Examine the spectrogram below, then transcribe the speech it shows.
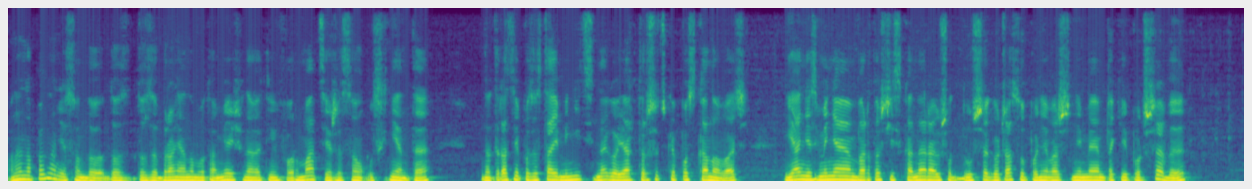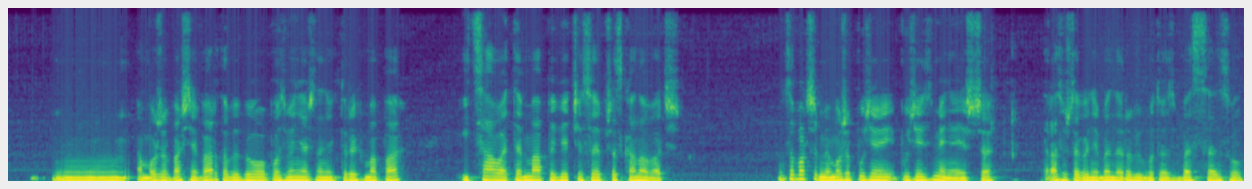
One na pewno nie są do, do, do zebrania, no bo tam mieliśmy nawet informację, że są uschnięte. No teraz nie pozostaje mi nic innego, jak troszeczkę poskanować. Ja nie zmieniałem wartości skanera już od dłuższego czasu, ponieważ nie miałem takiej potrzeby. Mm, a może właśnie warto by było pozmieniać na niektórych mapach i całe te mapy, wiecie, sobie przeskanować. No zobaczymy, może później, później zmienię jeszcze. Teraz już tego nie będę robił, bo to jest bez sensu.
